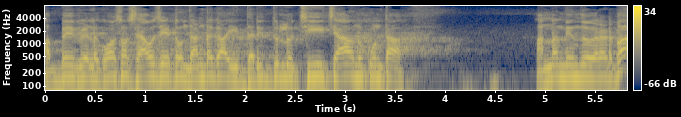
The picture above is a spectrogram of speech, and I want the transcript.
అబ్బాయి వీళ్ళ కోసం సేవ చేయటం దండగా ఈ దరిద్రులు చీ చా అనుకుంటా. అన్నం తిందు వెళ్ళాడు బా!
